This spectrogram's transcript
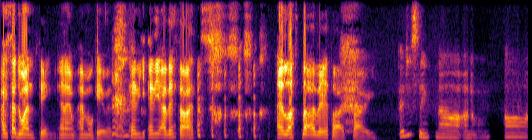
I said one thing and I'm I'm okay with that. Any any other thoughts? I lost the other thought, sorry. I just think na, ano, uh,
